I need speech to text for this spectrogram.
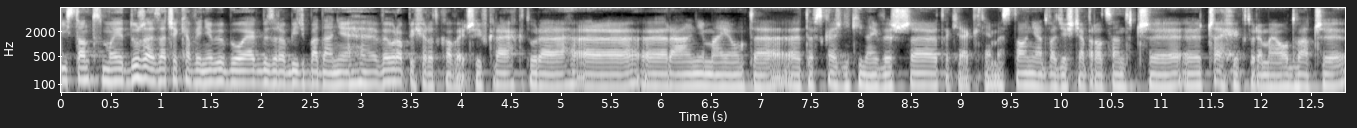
I stąd moje duże zaciekawienie by było, jakby zrobić badanie w Europie Środkowej, czyli w krajach, które realnie mają te, te wskaźniki najwyższe, takie jak nie wiem, Estonia 20%, czy Czechy, które mają 2 czy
